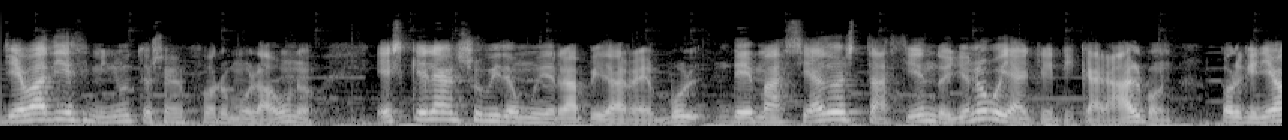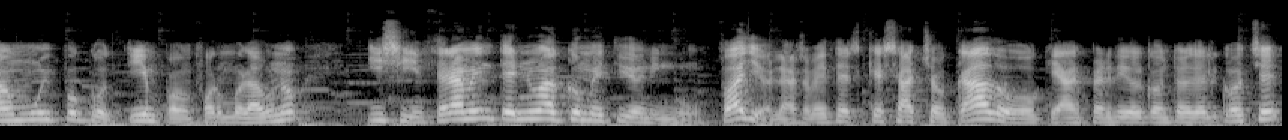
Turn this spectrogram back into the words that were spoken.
lleva 10 minutos en Fórmula 1. Es que le han subido muy rápido a Red Bull, demasiado está haciendo. Yo no voy a criticar a Albon, porque lleva muy poco tiempo en Fórmula 1 y sinceramente no ha cometido ningún fallo. Las veces que se ha chocado o que ha perdido el control del coche,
